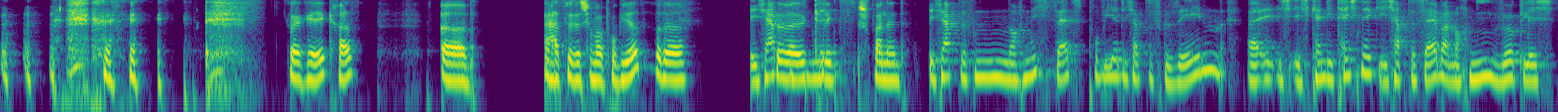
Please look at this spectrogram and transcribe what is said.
okay, krass. Äh, hast du das schon mal probiert? Oder? Ich habe das klingt mit, spannend. Ich habe das noch nicht selbst probiert, ich habe das gesehen. Äh, ich ich kenne die Technik, ich habe das selber noch nie wirklich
